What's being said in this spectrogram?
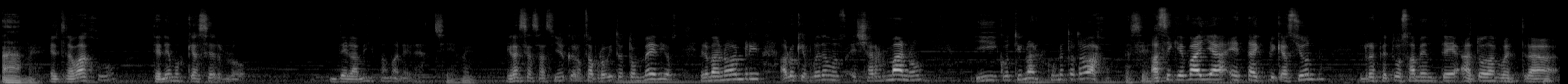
Amén. El trabajo tenemos que hacerlo de la misma manera. Sí, amén. Gracias al Señor que nos ha provisto estos medios, hermano Henry, a los que podemos echar mano y continuar con nuestro trabajo. Así que vaya esta explicación respetuosamente a toda nuestra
